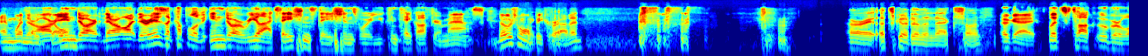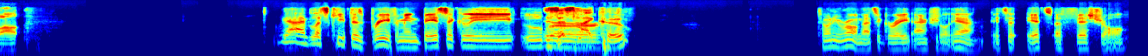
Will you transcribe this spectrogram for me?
And when there they are don't, indoor there are there is a couple of indoor relaxation stations where you can take off your mask those won't be crowded. All right, let's go to the next one. okay let's talk uber walt Yeah, let's keep this brief. I mean, basically, Uber. Is this haiku? Tony Rome. That's a great actual. Yeah, it's a it's official.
